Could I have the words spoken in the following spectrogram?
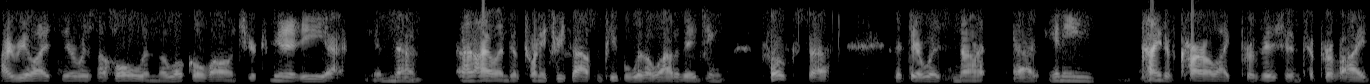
I realized there was a hole in the local volunteer community uh, in uh, an island of 23,000 people with a lot of aging folks. Uh, that there was not uh, any kind of Kara-like provision to provide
